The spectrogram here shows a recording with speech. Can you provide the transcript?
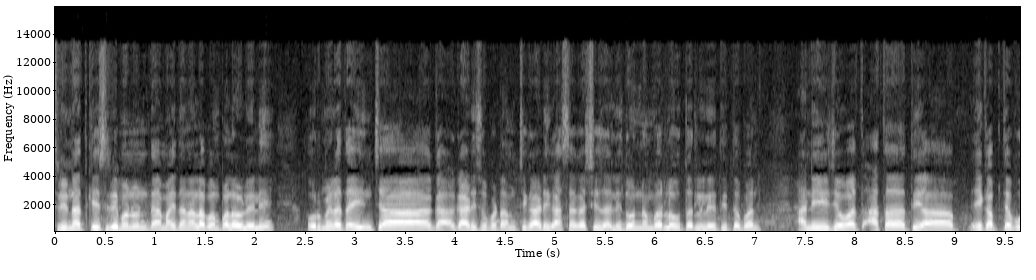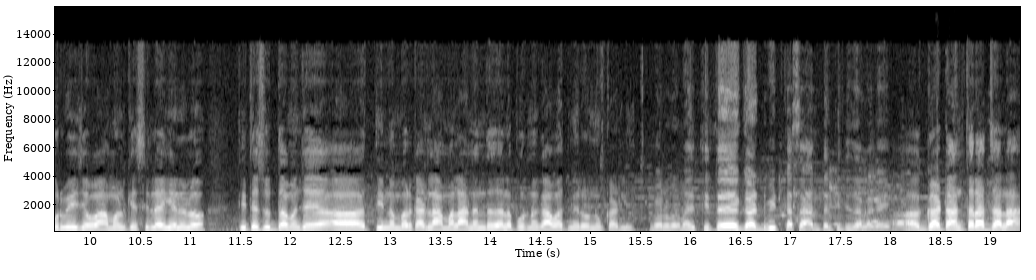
श्रीनाथ केसरी म्हणून त्या मैदानाला पण पलवलेली. उर्मिलाताईंच्या गा गाडीसोबत आमची गाडी घासाघाशी झाली. दोन नंबरला उतरलेली तिथं पण. आणि जेव्हा आता ते एक हप्त्यापूर्वी जेव्हा अमोल केसरीला गेलेलो तिथे सुद्धा म्हणजे तीन नंबर काढला. आम्हाला आनंद झाला. पूर्ण गावात मिरवणूक काढली. बरोबर. म्हणजे तिथं गटबीट कसा अंतर किती झाला काय? गट अंतरात झाला.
